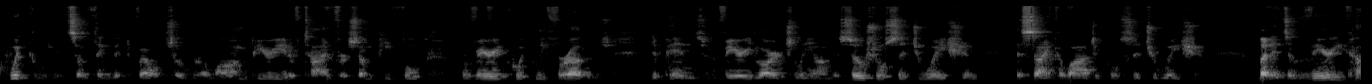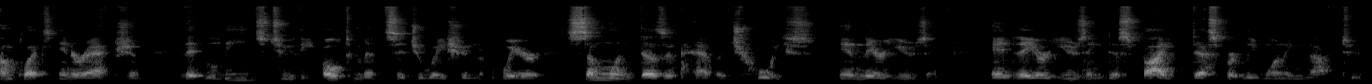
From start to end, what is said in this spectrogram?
quickly. It's something that develops over a long period of time for some people, or very quickly for others. Depends very largely on the social situation, the psychological situation. But it's a very complex interaction that leads to the ultimate situation where someone doesn't have a choice in their using, and they are using despite desperately wanting not to.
